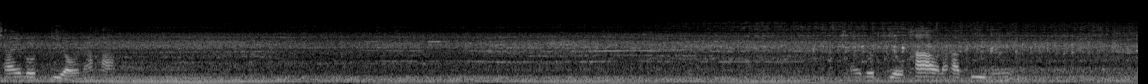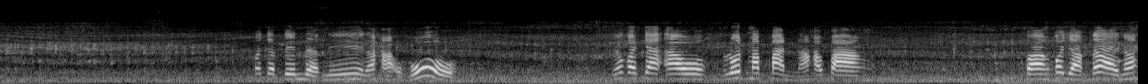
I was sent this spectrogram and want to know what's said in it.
ใช้รถเกี่ยวนะคะ รถเกี่ยวข้าวนะคะปีนี้ ก็จะเป็นแบบนี้นะคะ โอ้โหแล้วก็จะเอารถมาปั่นนะคะฟางฟางก็อยากได้เนาะ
